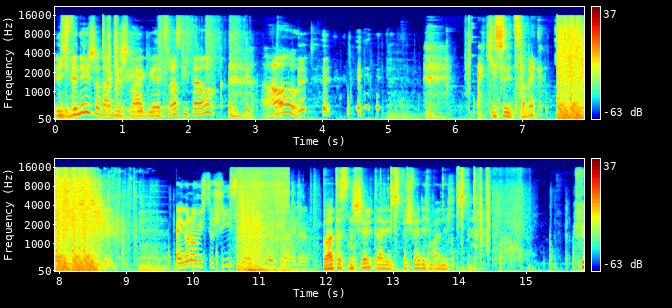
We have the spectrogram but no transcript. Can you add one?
Ich bin eh schon angeschlagen. Jetzt lass mich da hoch. Au. Ja, gehst du jetzt da weg? Kein Grund, um mich zu schießen, was bist du denn für einer? Du hattest ein Schild da, jetzt beschwer dich mal nicht.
